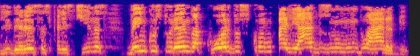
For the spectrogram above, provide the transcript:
lideranças palestinas vem costurando acordos com aliados no mundo árabe,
